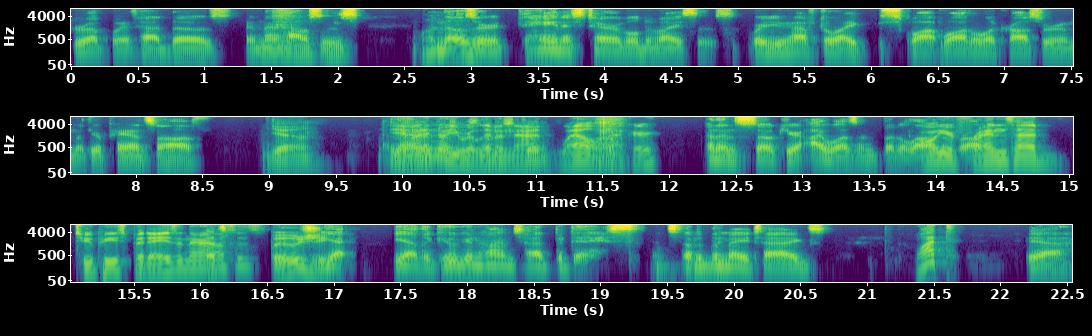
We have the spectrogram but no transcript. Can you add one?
grew up with had those in their houses, and those are heinous, terrible devices where you have to like squat waddle across a room with your pants off. yeah. and Yeah, I didn't know you were living that good. well, Becker. And then soak your. I wasn't, but a lot. All of your broad- friends had two piece bidets in their That's- houses. Bougie. Yeah. Yeah, the Guggenheims had bidets, and so did the Maytags. What? Yeah,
